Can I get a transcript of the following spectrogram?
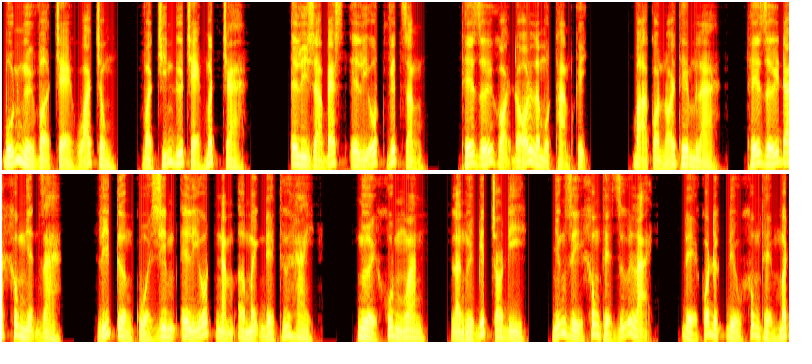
Bốn người vợ trẻ quá chồng và chín đứa trẻ mất cha. Elizabeth Elliot viết rằng, thế giới gọi đó là một thảm kịch. Bà còn nói thêm là, thế giới đã không nhận ra lý tưởng của Jim Elliot nằm ở mệnh đề thứ hai. Người khôn ngoan là người biết cho đi, những gì không thể giữ lại, để có được điều không thể mất.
